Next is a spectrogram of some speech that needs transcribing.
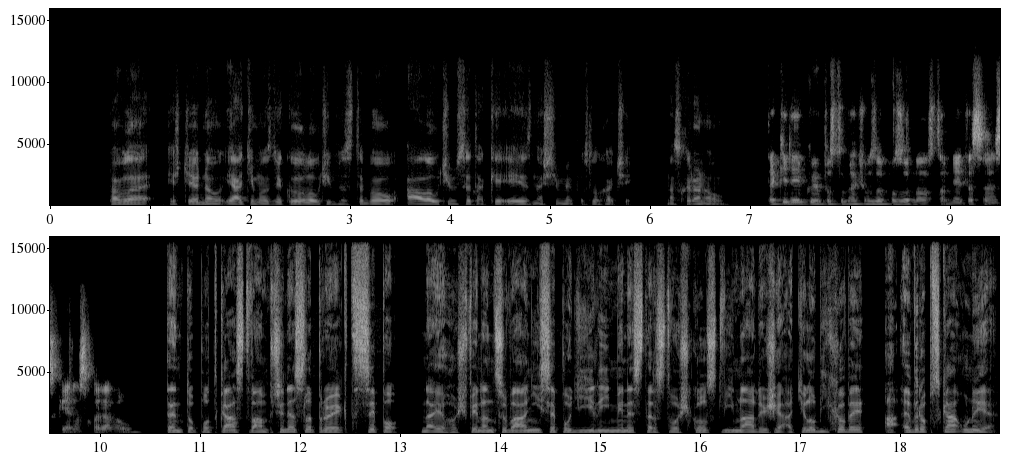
Pavle, ještě jednou, já ti moc děkuji, loučím se s tebou a loučím se taky i s našimi posluchači. Naschledanou. Taky děkuji posluchačům za pozornost a mějte se hezky. Naschledanou. Tento podcast vám přinesl projekt SIPO. Na jehož financování se podílí Ministerstvo školství, mládeže a tělovýchovy a Evropská unie.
